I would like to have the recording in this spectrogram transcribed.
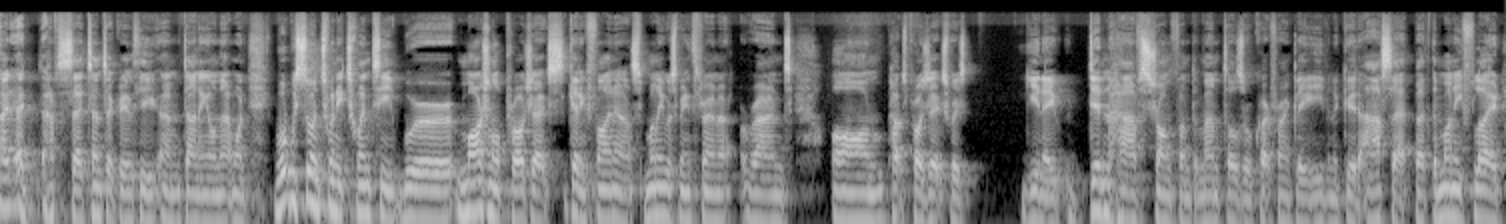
I, I, have to say, I tend to agree with you, um, Danny, on that one. What we saw in 2020 were marginal projects getting financed. Money was being thrown around on perhaps projects which, you know, didn't have strong fundamentals or quite frankly, even a good asset, but the money flowed.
